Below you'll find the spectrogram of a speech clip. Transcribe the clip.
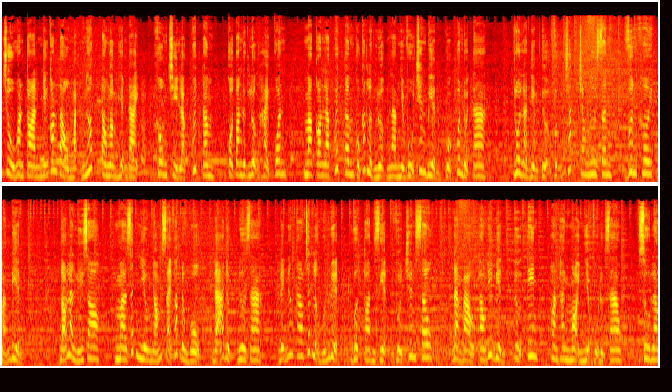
chủ hoàn toàn những con tàu mặt nước, tàu ngầm hiện đại không chỉ là quyết tâm của toàn lực lượng hải quân mà còn là quyết tâm của các lực lượng làm nhiệm vụ trên biển của quân đội ta, luôn là điểm tựa vững chắc cho ngư dân vươn khơi bám biển. Đó là lý do mà rất nhiều nhóm giải pháp đồng bộ đã được đưa ra để nâng cao chất lượng huấn luyện vừa toàn diện vừa chuyên sâu, đảm bảo tàu đi biển tự tin hoàn thành mọi nhiệm vụ được giao, dù là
